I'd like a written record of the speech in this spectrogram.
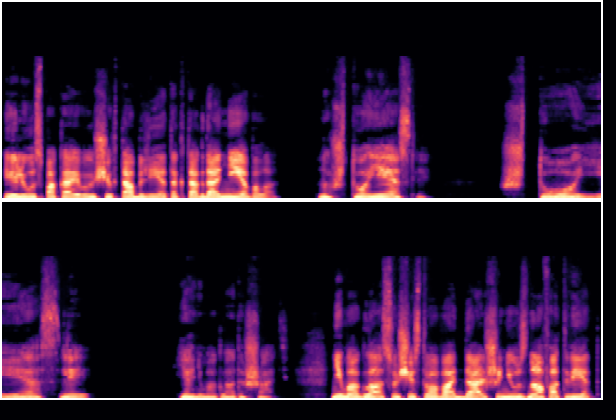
или успокаивающих таблеток тогда не было. Но что если? Что если... Я не могла дышать, не могла существовать дальше, не узнав ответ.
